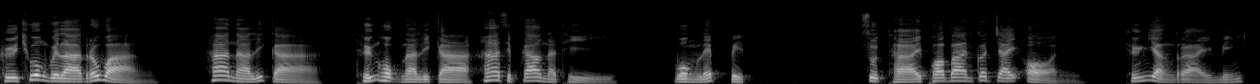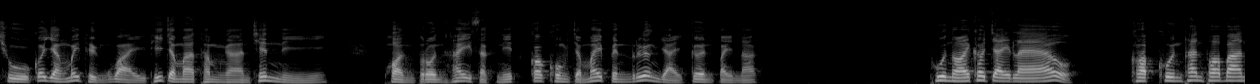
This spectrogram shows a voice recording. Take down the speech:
คือช่วงเวลาระหว่าง 5 นาฬิกา ถึง 6 นาฬิกา 59 นาที วงเล็บปิด สุดท้ายพ่อบ้านก็ใจอ่อน ถึงอย่างไรหมิงชูก็ยังไม่ถึงวัยที่จะมาทำงานเช่นนี้ ผ่อนปรนให้สักนิดก็คงจะไม่เป็นเรื่องใหญ่เกินไปนัก ผู้น้อยเข้าใจแล้ว ขอบคุณท่านพ่อบ้าน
